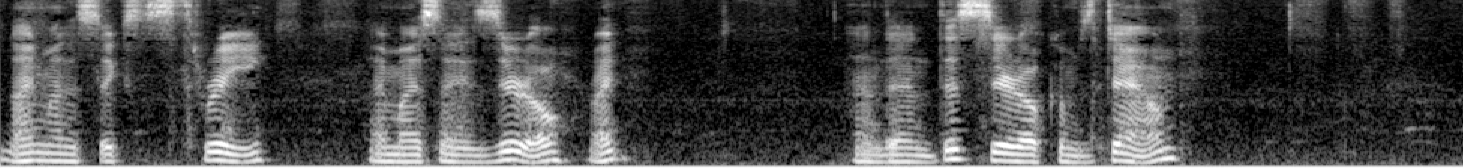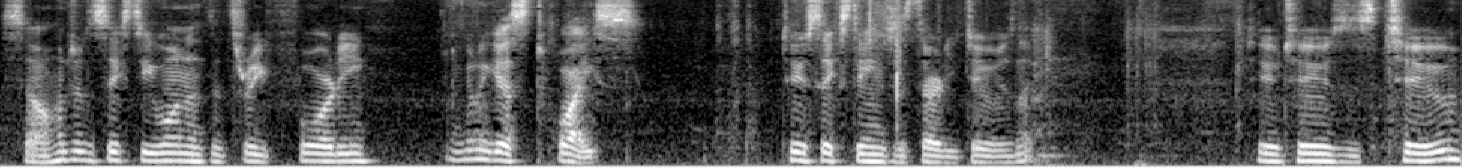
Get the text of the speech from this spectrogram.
9 minus 6 is 3, 9 minus 9 is 0, right? And then this 0 comes down. So 161 into 340. I'm going to guess twice. 2 16s is 32, isn't it? 2 2s is 2.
